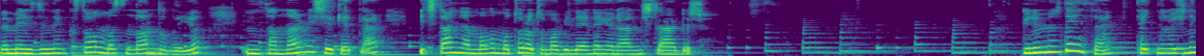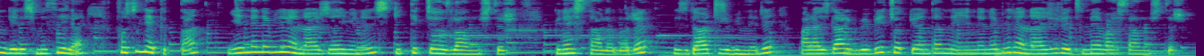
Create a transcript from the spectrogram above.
ve menzilinin kısa olmasından dolayı insanlar ve şirketler içten yanmalı motor otomobillerine yönelmişlerdir. Günümüzde ise teknolojinin gelişmesiyle fosil yakıttan yenilenebilir enerjiye yöneliş gittikçe hızlanmıştır. Güneş tarlaları, rüzgar türbinleri, barajlar gibi birçok yöntemle yenilenebilir enerji üretilmeye başlanmıştır.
